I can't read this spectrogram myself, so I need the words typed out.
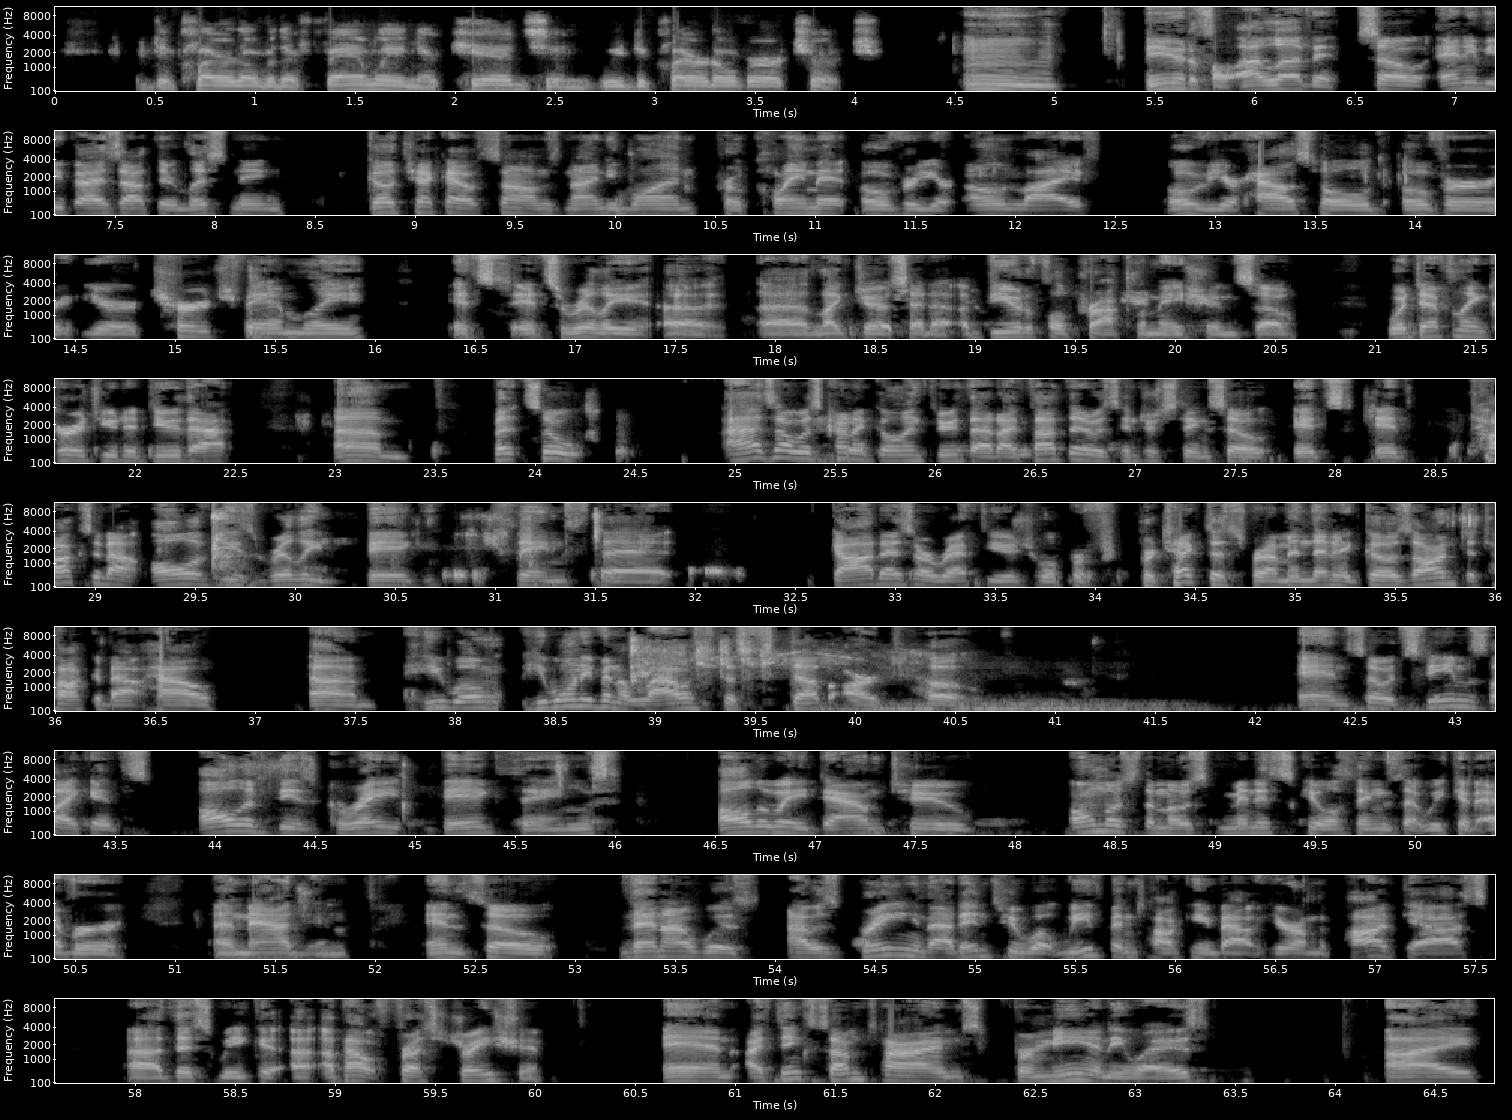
declare it over their family and their kids. And we declare it over our church. Mm. Beautiful. I love it. So, any of you guys out there listening, go check out Psalms 91, proclaim it over your own life, over your household, over your church family. It's it's really uh, uh, like Joe said, a, a, beautiful proclamation. So would definitely encourage you to do that. Um, but so as I was kind of going through that, I thought that it was interesting. So it's it talks about all of these really big things that God as our refuge will pr- protect us from, and then it goes on to talk about how um, he won't he won't even allow us to stub our toe. And so it seems like it's all of these great big things, all the way down to almost the most minuscule things that we could ever imagine. And so then I was I was bringing that into what we've been talking about here on the podcast uh, this week uh, about frustration. And I think sometimes, for me, anyways, I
